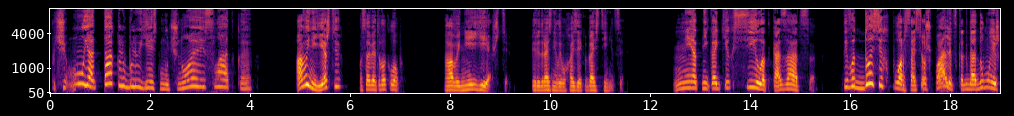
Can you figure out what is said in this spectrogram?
Почему я так люблю есть мучное и сладкое? А вы не ешьте, посоветовал Клоп. А вы не ешьте, передразнила его хозяйка гостиницы. Нет никаких сил отказаться. Ты вот до сих пор сосешь палец, когда думаешь...»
